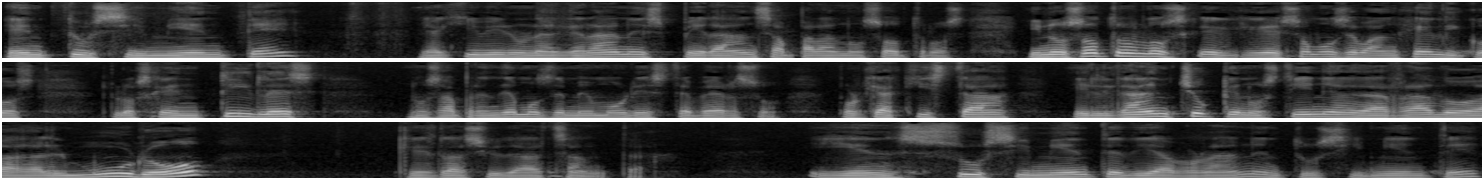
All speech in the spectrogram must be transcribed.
en tu simiente Y aquí viene una gran esperanza para nosotros. Y nosotros los que, somos evangélicos, los gentiles, nos aprendemos de memoria este verso, porque aquí está el gancho que nos tiene agarrado al muro, que es la ciudad santa. Y en su simiente de Abraham, en tu simiente,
